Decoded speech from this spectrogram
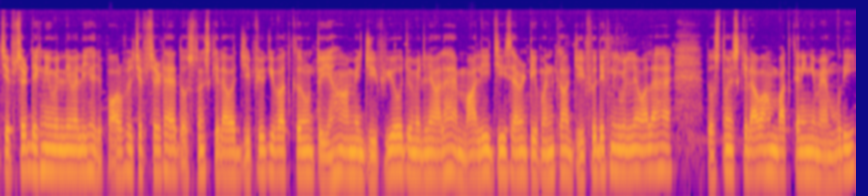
चिपसेट देखने मिलने वाली है, जो पावरफुल चिपसेट है। दोस्तों, इसके अलावा जी की बात करूँ तो यहाँ हमें जी जो मिलने वाला है माली जी सेवेंटी वन का जी देखने को मिलने वाला है। दोस्तों, इसके अलावा हम बात करेंगे मेमोरी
